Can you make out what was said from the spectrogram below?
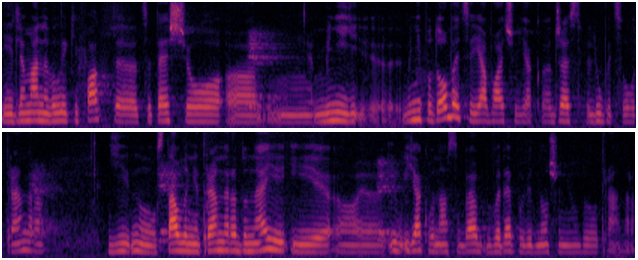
І для мене великий факт е, це те, що е, мені, е, мені подобається. Я бачу, як Джес любить свого тренера. Ну, ставлення тренера до неї і, е, і як вона себе веде по відношенню до тренера,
